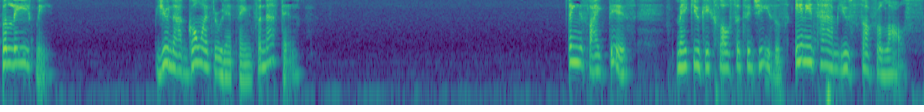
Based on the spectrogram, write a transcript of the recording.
Believe me, you're not going through that thing for nothing. Things like this make you get closer to Jesus. Anytime you suffer loss,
